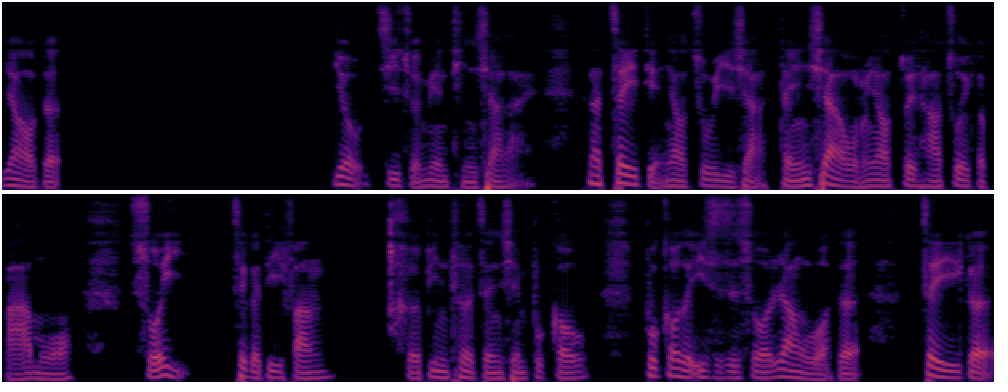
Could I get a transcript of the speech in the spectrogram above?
要的右基准面停下来。那这一点要注意一下，等一下我们要对它做一个拔模，所以这个地方合并特征先不勾。不勾的意思是说，让我的这一个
